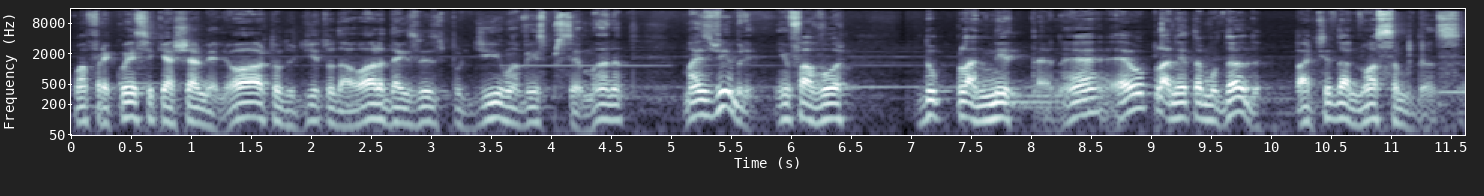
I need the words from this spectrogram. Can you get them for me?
com a frequência que achar melhor, todo dia, toda hora, dez vezes por dia, uma vez por semana, mas vibre em favor do planeta, né? É o planeta mudando a partir da nossa mudança.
